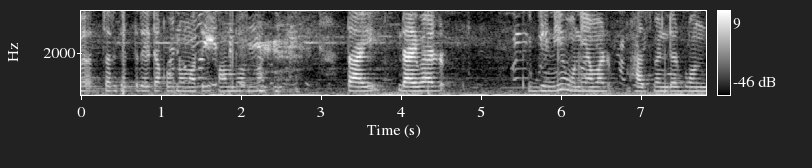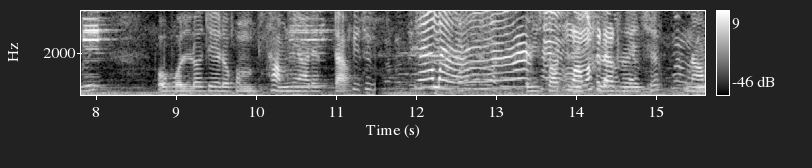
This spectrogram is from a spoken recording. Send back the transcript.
বাচ্চার ক্ষেত্রে এটা কোনো মতেই সম্ভব নয় তাই ড্রাইভার যিনি উনি আমার হাজব্যান্ডের বন্ধুই ও বলল যে এরকম সামনে আর একটা রিসর্ট রেস্টুরেন্ট রয়েছে। নাম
